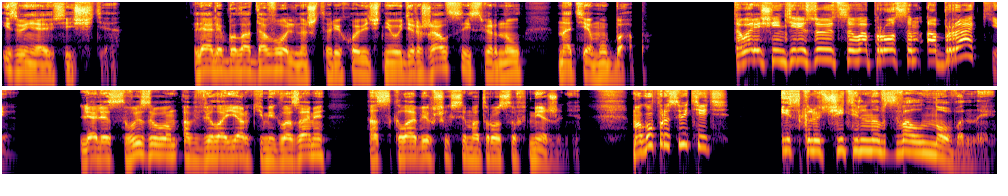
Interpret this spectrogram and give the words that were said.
извиняюсь, ищите». Ляля была довольна, что Рихович не удержался и свернул на тему баб. «Товарищи интересуются вопросом о браке?» Ляля с вызовом обвела яркими глазами осклабившихся матросов Межине. «Могу просветить исключительно взволнованы»,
